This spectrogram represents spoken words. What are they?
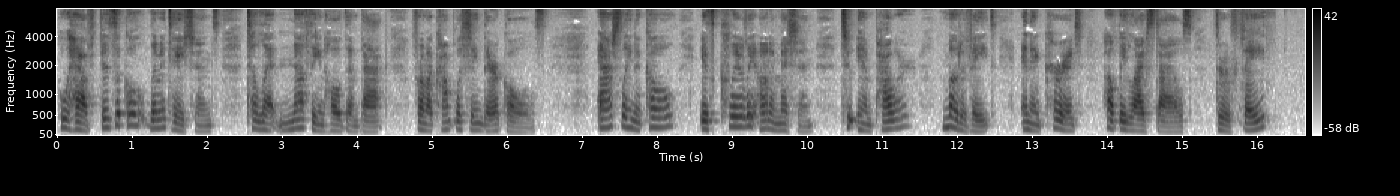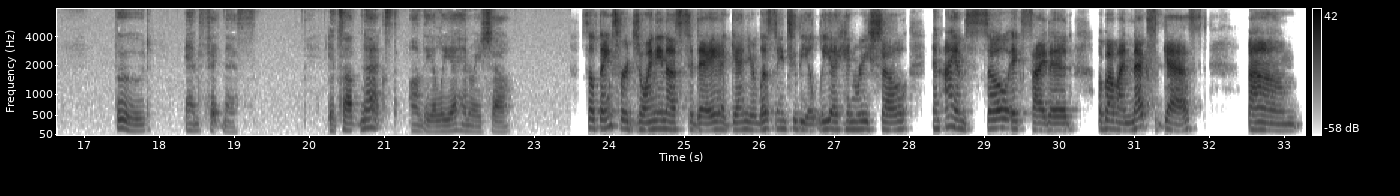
who have physical limitations to let nothing hold them back from accomplishing their goals. Ashley Nicole is clearly on a mission to empower, motivate, and encourage healthy lifestyles through faith, food, and fitness. It's up next on The Aliah Henry Show. So, thanks for joining us today. Again, you're listening to the Aliah Henry Show, and I am so excited about my next guest. Um,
